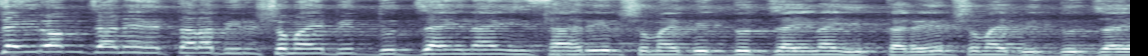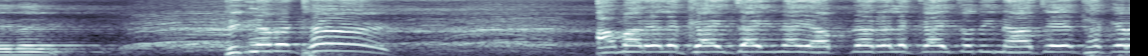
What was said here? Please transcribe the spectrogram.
যেই রমজানে তারা বীর সময় বিদ্যুৎ যায় নাই, সাহরির সময় বিদ্যুৎ যায় নাই, ইফতারের সময় বিদ্যুৎ যায় নাই। ঠিক না বেঠে আমার এলাকায় যাই নাই, আপনার এলাকায় যদি না যেয়ে থাকে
